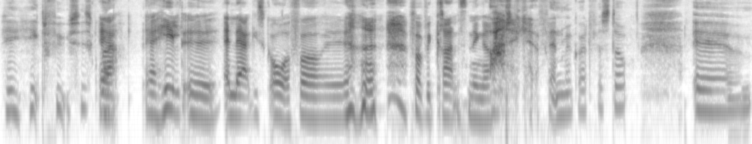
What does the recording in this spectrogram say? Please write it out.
he, helt fysisk. ja, jeg er helt øh, allergisk over for, øh, for begrænsninger. Ah, det kan jeg fandme godt forstå. Øh,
